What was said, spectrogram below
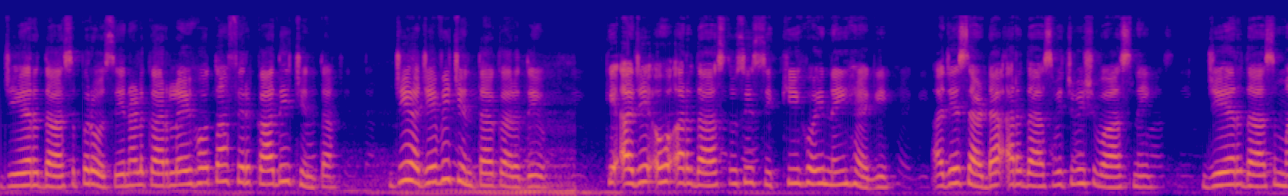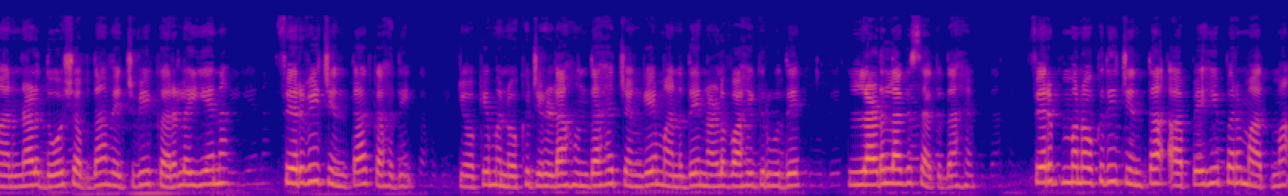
ਜੇ ਅਰਦਾਸ ਭਰੋਸੇ ਨਾਲ ਕਰ ਲਏ ਹੋ, ਤਾਂ ਫਿਰ ਕਾਦੀ ਚਿੰਤਾ? ਜੇ ਅਜੇ ਵੀ ਚਿੰਤਾ ਕਰਦੇ ਹੋ ਕਿ ਅਜੇ ਉਹ ਅਰਦਾਸ ਤੁਸੀਂ ਸਿੱਖੀ ਹੋਈ ਨਹੀਂ ਹੈਗੀ, ਅਜੇ ਸਾਡਾ ਅਰਦਾਸ ਵਿੱਚ ਵਿਸ਼ਵਾਸ ਨਹੀਂ, ਜੇ ਅਰਦਾਸ ਮਨ ਨਾਲ ਦੋ ਸ਼ਬਦਾਂ ਵਿੱਚ ਵੀ ਕਰ ਲਈਏ ਨਾ ਫਿਰ ਵੀ ਚਿੰਤਾ ਕਹਦੀ, ਕਿਉਂਕਿ ਮਨੁੱਖ ਜਿਹੜਾ ਹੁੰਦਾ ਹੈ ਚੰਗੇ ਮਨ ਦੇ ਨਾਲ ਵਾਹਿਗੁਰੂ ਦੇ ਲੜ ਲੱਗ ਸਕਦਾ ਹੈ। ਫਿਰ ਮਨੁੱਖ ਦੀ ਚਿੰਤਾ ਆਪੇ ਹੀ ਪਰਮਾਤਮਾ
